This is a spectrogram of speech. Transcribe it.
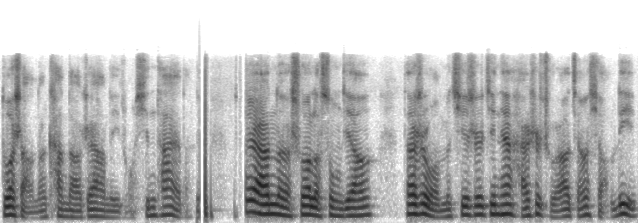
多少能看到这样的一种心态的。虽然呢说了宋江，但是我们其实今天还是主要讲小吏。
